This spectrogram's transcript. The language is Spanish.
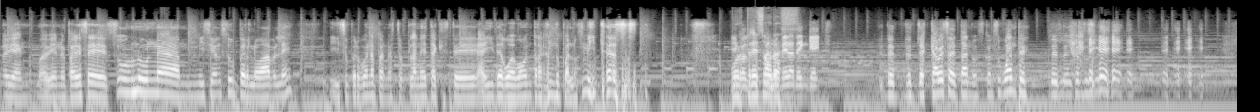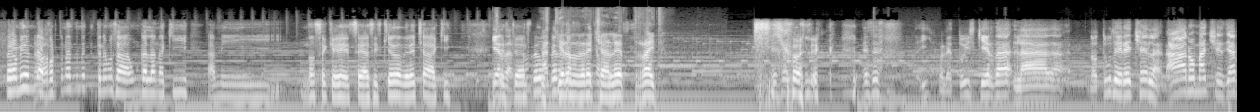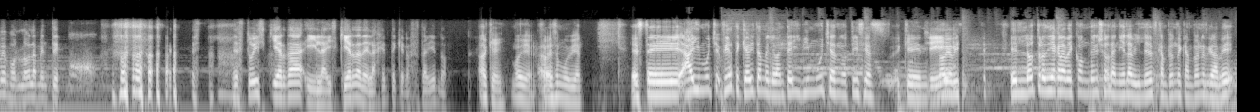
Muy bien, muy bien. Me parece una misión súper loable y súper buena para nuestro planeta que esté ahí de huevón tragando palomitas Por con tres su horas. palomera de Endgame. de, de- de cabeza de Thanos con su guante. de- de- con su- Pero miren, No. afortunadamente tenemos a un galán aquí, a mi. No sé qué sea, si izquierda derecha, aquí. Izquierda. Este, Alfredo Izquierda, derecha, left, right. Híjole. Ese es. Híjole, tu izquierda, la. No, tu derecha, la. Ah, no manches, ya me voló la mente. es, es tu izquierda y la izquierda de la gente que nos está viendo. Ok, muy bien, parece muy bien. Este, hay mucho, fíjate que ahorita me levanté y vi muchas noticias que Sí. no había visto. El otro día grabé con Densho Daniel Avilés, campeón de campeones, grabé,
